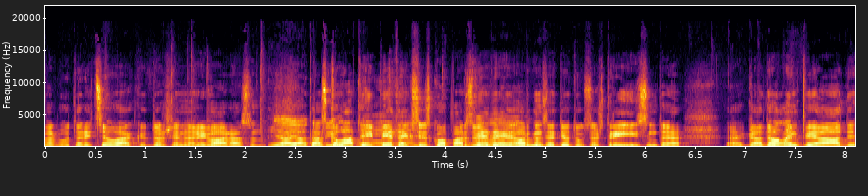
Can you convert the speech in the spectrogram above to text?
varbūt arī cilvēki droši vien arī vārās. Un Jā, jā, tas, ka. Latvija Jā, jā. pieteiksies kopā ar Zviedriju, organizēt 2030. gada olimpiādi,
